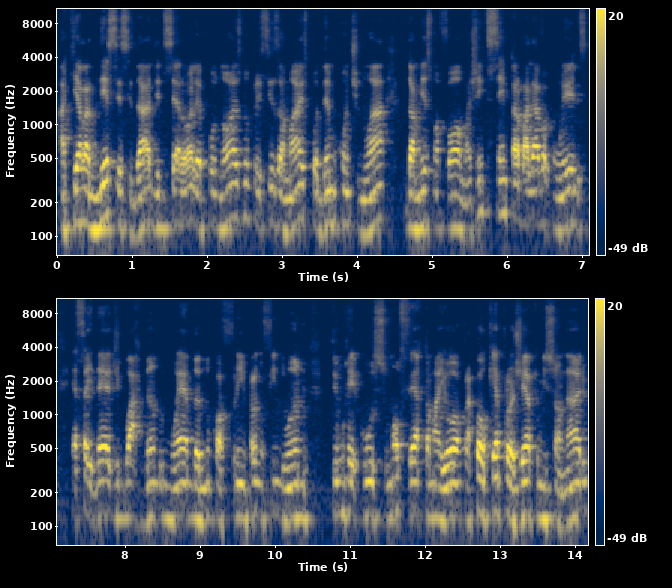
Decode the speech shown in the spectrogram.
aquela necessidade e disseram, olha, por nós não precisa mais, podemos continuar da mesma forma. A gente sempre trabalhava com eles essa ideia de guardando moeda no cofrinho para no fim do ano ter um recurso, uma oferta maior para qualquer projeto missionário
